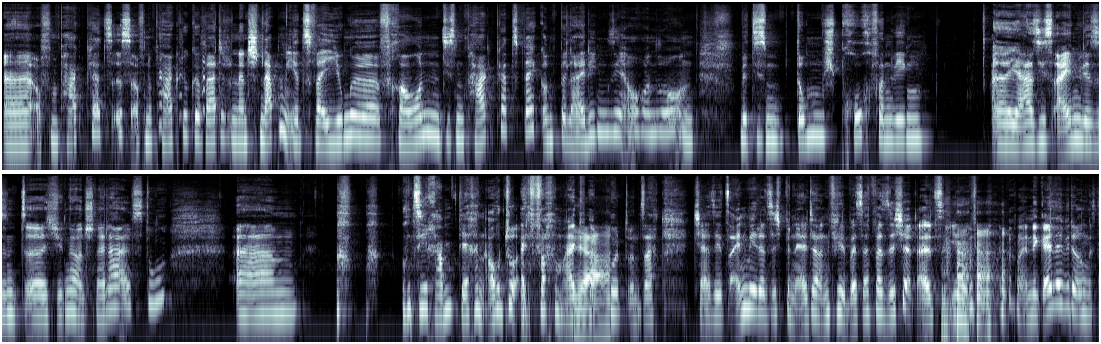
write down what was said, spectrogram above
äh, auf dem Parkplatz ist, auf eine Parklücke wartet und dann schnappen ihr zwei junge Frauen diesen Parkplatz weg und beleidigen sie auch und so und mit diesem dummen Spruch von wegen, äh, ja, sieh's ein, wir sind äh, jünger und schneller als du. Ähm, und sie rammt deren Auto einfach mal ja. kaputt und sagt, tja, sie jetzt ein Mädels, ich bin älter und viel besser versichert als ihr. Eine geile Erwiderung ist.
